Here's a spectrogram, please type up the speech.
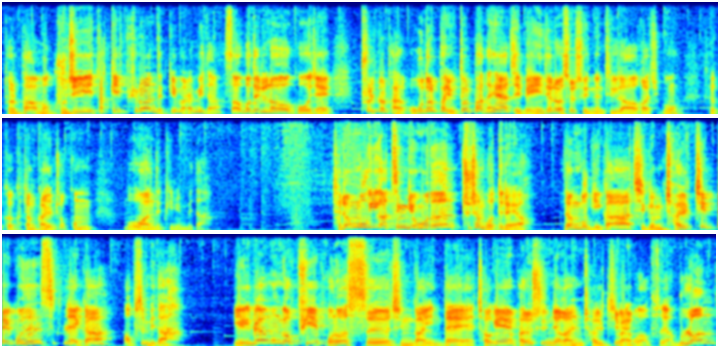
돌파 뭐 굳이 딱히 필요한 느낌은 아닙니다. 서브 딜러고 이제 풀 돌파, 5돌파, 6돌파는 해야지 메인 딜러 쓸 수 있는 딜 나와가지고 그, 그 전까지 조금 모호한 느낌입니다. 저녁 무기 같은 경우는 추천 못 드려요. 저녁 무기가 지금 절지 빼고는 쓸래가 없습니다. 일반 공격 피해 보너스 증가인데 저게 받을 수 있냐가 지금 절지 말고는 없어요. 물론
